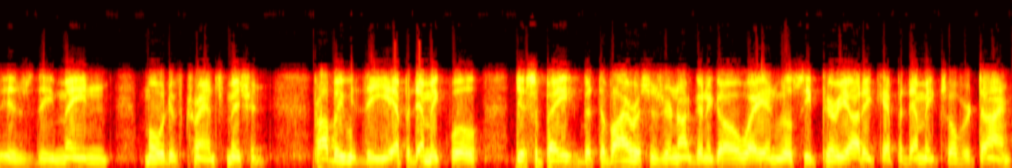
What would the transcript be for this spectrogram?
is the main mode of transmission. Probably the epidemic will dissipate, but the viruses are not going to go away, and we'll see periodic epidemics over time.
